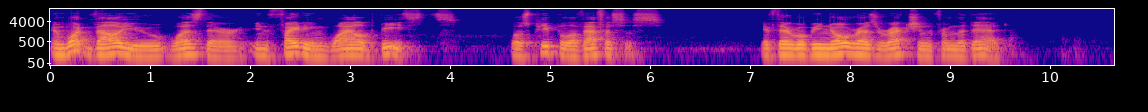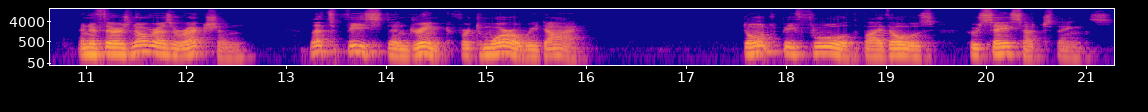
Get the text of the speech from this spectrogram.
And what value was there in fighting wild beasts, those people of Ephesus, if there will be no resurrection from the dead? And if there is no resurrection, let's feast and drink, for tomorrow we die. Don't be fooled by those who say such things,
